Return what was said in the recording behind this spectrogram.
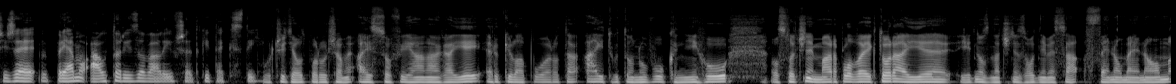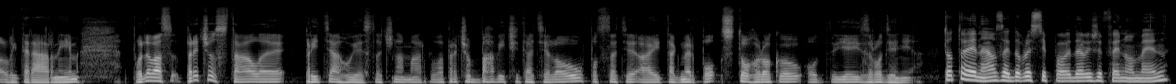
Čiže priamo autorizovali všetky texty. Určite odporúčame aj Sofii aj jej Erkula Poirota, aj túto novú knihu o slečnej Marplovej, ktorá je jednoznačne, zhodneme sa, fenoménom literárnym. Podľa vás, prečo stále priťahuje slečna Marplova, prečo baví čitateľov v podstate aj takmer po 100 rokov od jej zrodenia? Toto je naozaj, dobre ste povedali, že fenomén.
